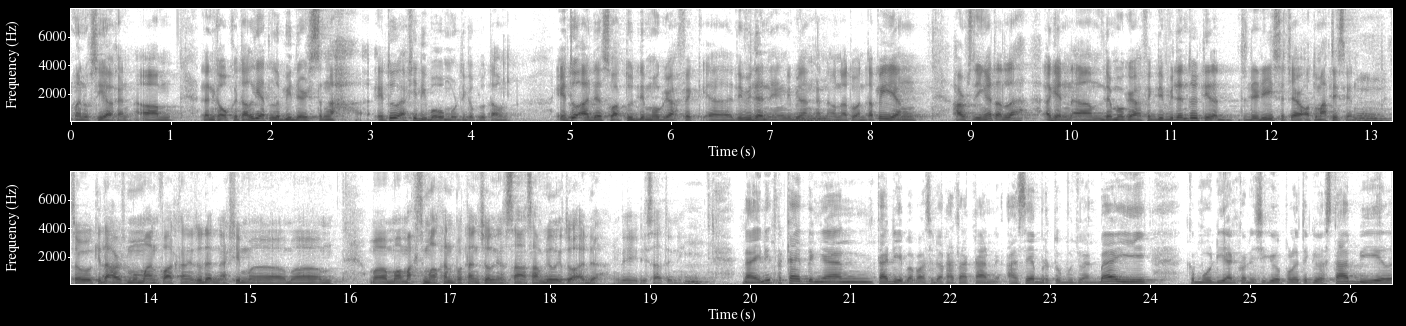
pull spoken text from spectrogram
manusia kan. Um, dan kalau kita lihat lebih dari setengah itu actually di bawah umur 30 tahun itu ada suatu demographic uh, dividend yang dibilangkan hmm. Tuan. Tapi yang harus diingat adalah again um, demographic dividend itu tidak terjadi secara otomatis kan. Hmm. So kita harus memanfaatkan itu dan actually me, me, me, memaksimalkan potensialnya sambil itu ada di, di saat ini. Hmm. Nah ini terkait dengan tadi Bapak sudah katakan Asia bertumbuh dengan baik, kemudian kondisi geopolitik juga stabil.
